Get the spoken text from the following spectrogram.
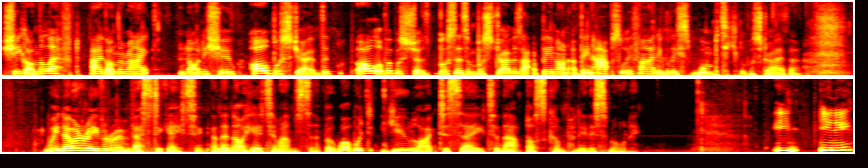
She got on the left, I got on the right. Not an issue. All bus dri- the all other bus buses and bus drivers that I've been on have been absolutely fine. It was this one particular bus driver. We know Arriva are investigating and they're not here to answer, but what would you like to say to that bus company this morning? you, you need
